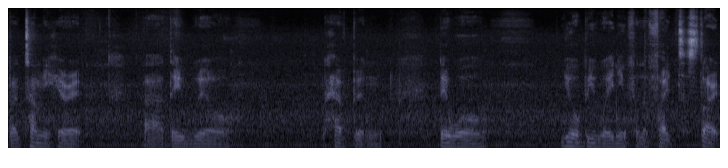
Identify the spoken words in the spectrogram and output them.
by the time you hear it, uh, they will have been. They will. You'll be waiting for the fight to start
